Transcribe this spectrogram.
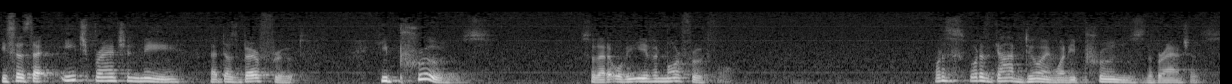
He says that each branch in me that does bear fruit, he prunes so that it will be even more fruitful. What is, what is God doing when he prunes the branches?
